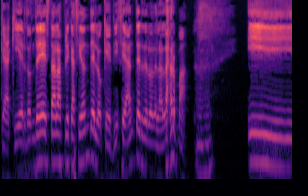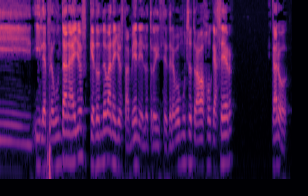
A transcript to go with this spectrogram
que aquí es donde está la explicación de lo que dice antes de lo de la alarma. Y, y le preguntan a ellos que dónde van ellos también. Y el otro dice, tenemos mucho trabajo que hacer. Claro,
